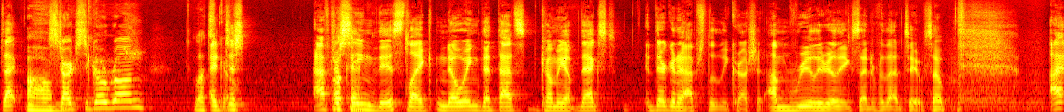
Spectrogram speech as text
that oh starts to go wrong. Let's I go. just after Okay. seeing this, like knowing that that's coming up next, they're gonna absolutely crush it. I'm really, really excited for that too. So. I,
